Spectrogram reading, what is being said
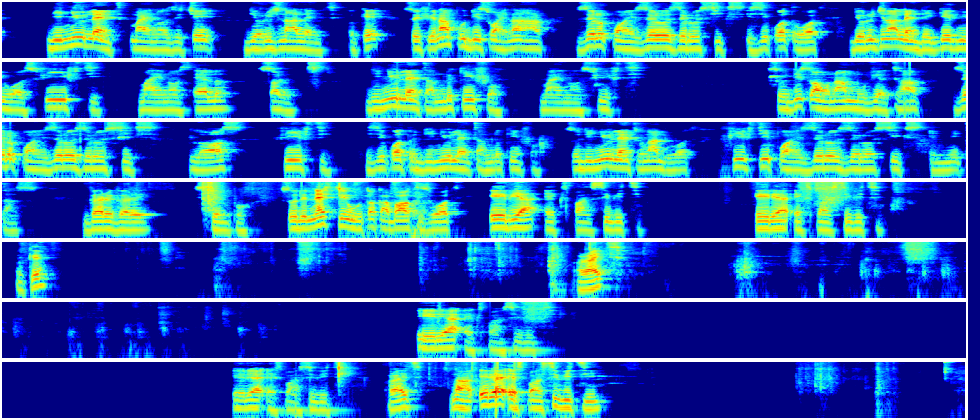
the new length minus the change the original length okay? So if you now put this one you now have 0 0.006 is equal to what? The original length they gave me was 50 minus l sorry. The new length i'm looking for minus 50 so this one will now move here to have 0 0.006 plus 50 is equal to the new length i'm looking for. So the new length will now be what? 50.006 in meters. Very very simple. So the next thing we'll talk about is what? Area expansivity. Area expansivity. Okay all right. Area expansivity. Area expansivity. Right. Now area expansivity.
